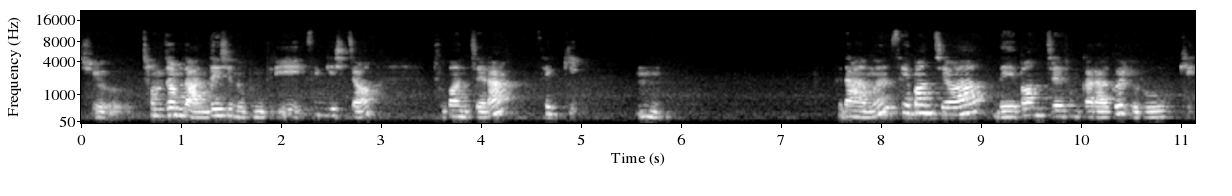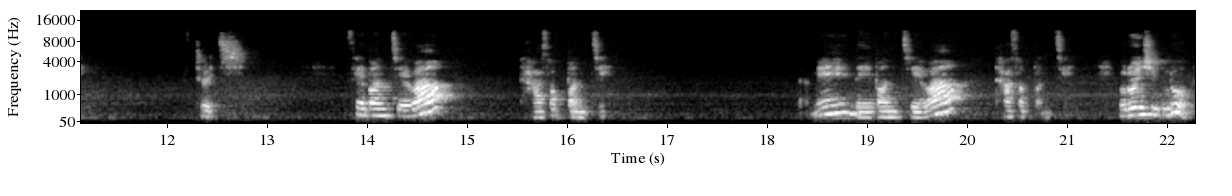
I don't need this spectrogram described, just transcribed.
쭉 점점 더 안 되시는 분들이 생기시죠? 두 번째랑 새끼 음. 그 다음은 세 번째와 네 번째 손가락을 이렇게 stretch 세 번째와 다섯 번째 그 다음에 네 번째와 다섯 번째 이런 식으로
